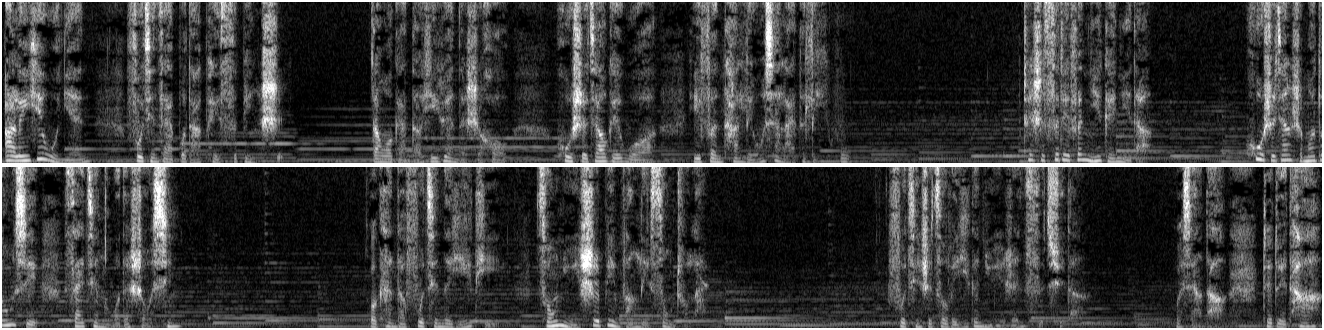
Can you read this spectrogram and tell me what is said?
二零一五年，父亲在布达佩斯病逝。当我赶到医院的时候，护士交给我一份他留下来的礼物。这是斯蒂芬妮给你的。护士将什么东西塞进了我的手心。我看到父亲的遗体。从女士病房里送出来。父亲是作为一个女人死去的，我想到这对他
